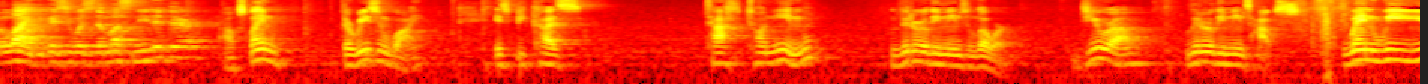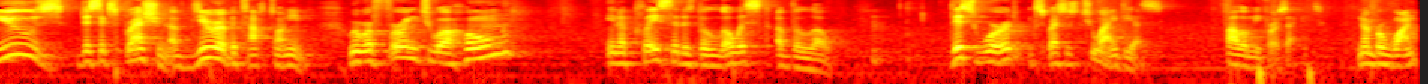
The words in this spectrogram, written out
But why? Because it was the most needed there. I'll explain the reason why is because tachtonim literally means lower. Dira literally means house. When we use this expression of dira b'tachtonim, we're referring to a home in a place that is the lowest of the low. This word expresses two ideas. Follow me for a second. Number one,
